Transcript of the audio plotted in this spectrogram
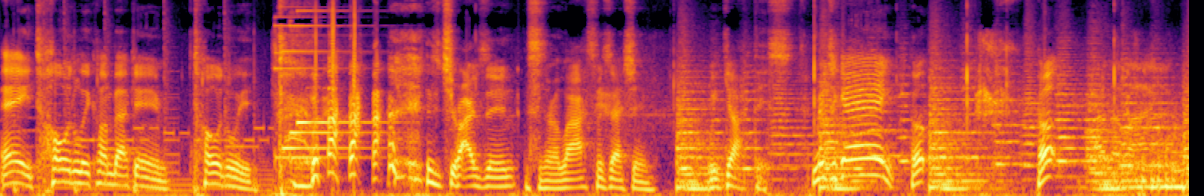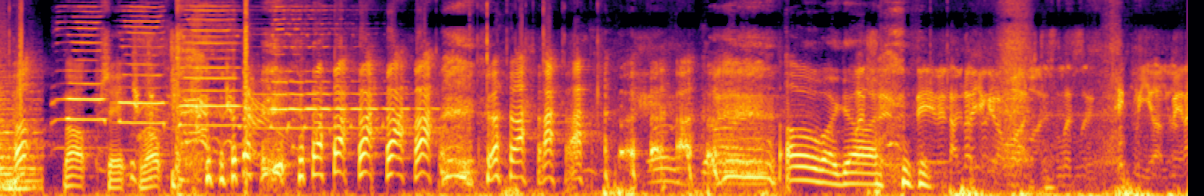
Hey, totally comeback game. Totally. Just drives in. This is our last possession. We got this. Midget gang! Hup. Hup. Hup. Oh, shit. Well. oh my god. David, I know you're gonna this. Listen, pick me up, man. I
